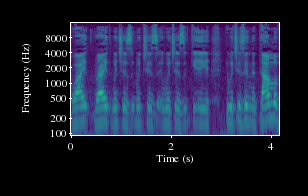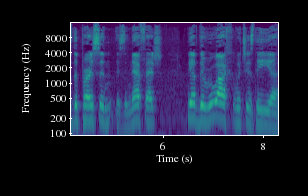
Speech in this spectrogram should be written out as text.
right? Right, which is which is which is which is in the dam of the person is the nefesh. We have the ruach, which is the uh,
